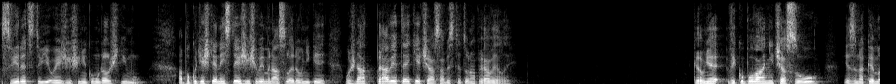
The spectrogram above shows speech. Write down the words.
svědectví o Ježíši někomu dalšímu. A pokud ještě nejste Ježíšovými následovníky, možná právě teď je čas, abyste to napravili. Kromě vykupování času je znakem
